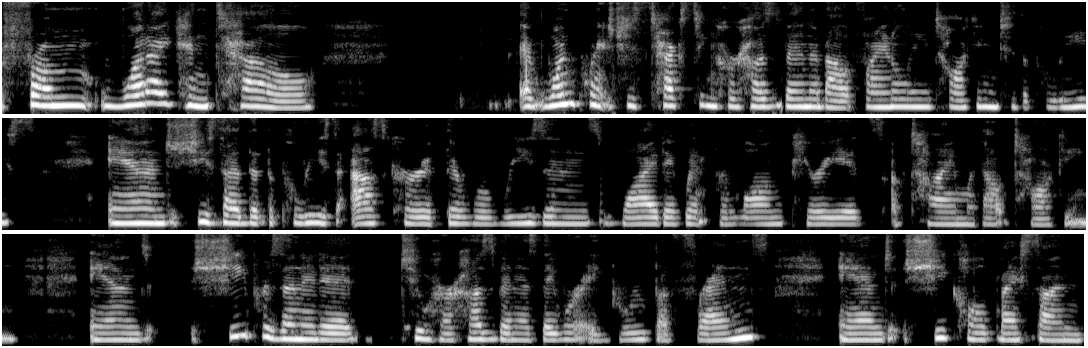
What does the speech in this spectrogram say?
from what I can tell, at one point she's texting her husband about finally talking to the police. And she said that the police asked her if there were reasons why they went for long periods of time without talking. And she presented it to her husband as they were a group of friends. And she called my son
